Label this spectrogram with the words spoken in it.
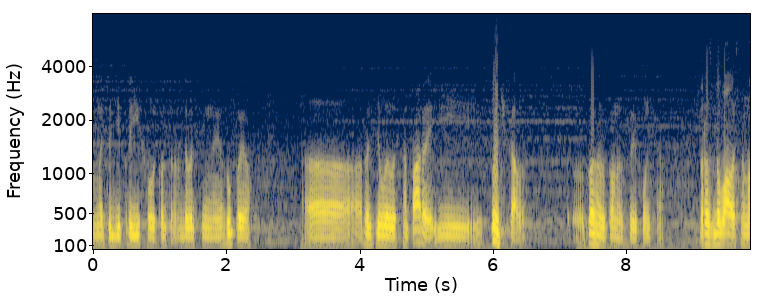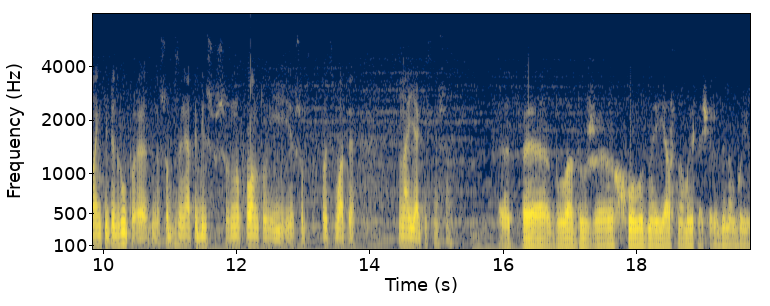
Ми тоді приїхали контрдиверсійною групою, е, розділились на пари і ну, чекали. Кожен виконував свою функцію. Розбивались на маленькі підгрупи, е, щоб зайняти більшу ширину фронту і щоб спрацювати найякісніше. Е, Це була дуже холодна і ясно мисляча людина в бою.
